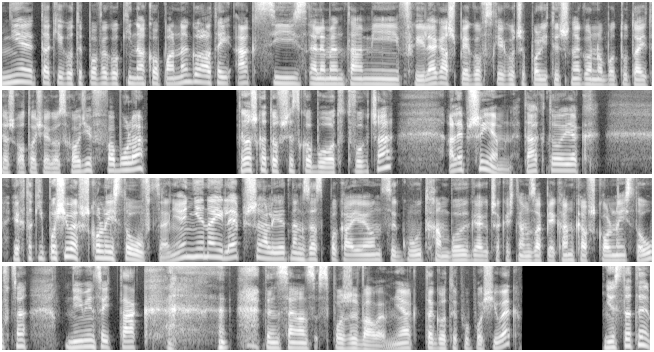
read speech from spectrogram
nie takiego typowego kina kopanego, a tej akcji z elementami thrillera szpiegowskiego czy politycznego, no bo tutaj też o to się rozchodzi w fabule. Troszkę to wszystko było odtwórcze, ale przyjemne. tak? To jak jak taki posiłek w szkolnej stołówce. Nie, nie najlepszy, ale jednak zaspokajający głód hamburger czy jakaś tam zapiekanka w szkolnej stołówce. Mniej więcej tak ten seans spożywałem, nie jak tego typu posiłek. Niestety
